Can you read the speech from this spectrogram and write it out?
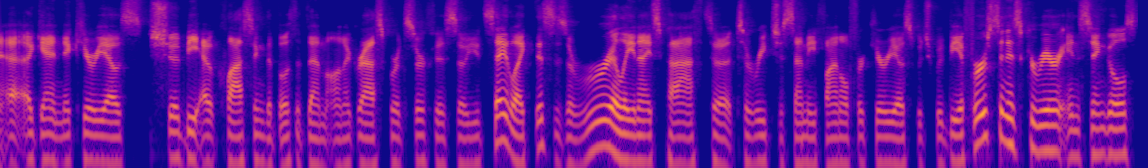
uh, again, Nick Kyrgios should be outclassing the both of them on a grass court surface. So you'd say like this is a really nice path to to reach a semifinal for Kyrgios, which would be a first in his career in singles,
